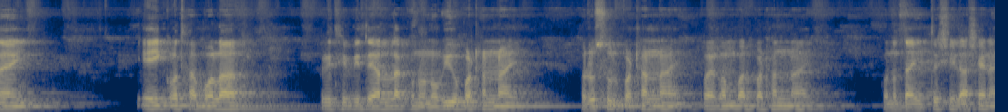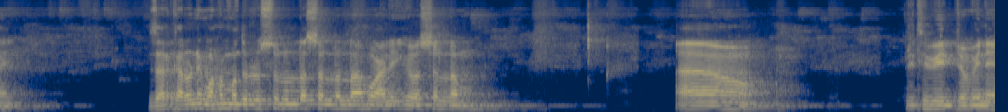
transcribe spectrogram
নাই। এই কথা বলার পৃথিবীতে আল্লাহ কোনো নবীও পাঠান নাই, রসুল পাঠান নাই, পয়গম্বর পাঠান নাই, কোনো দায়িত্বশীল আসে নাই। যার কারণে মোহাম্মদুর রসুল্লাহ সাল্লাহ আলী আসাল্লাম পৃথিবীর জমিনে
